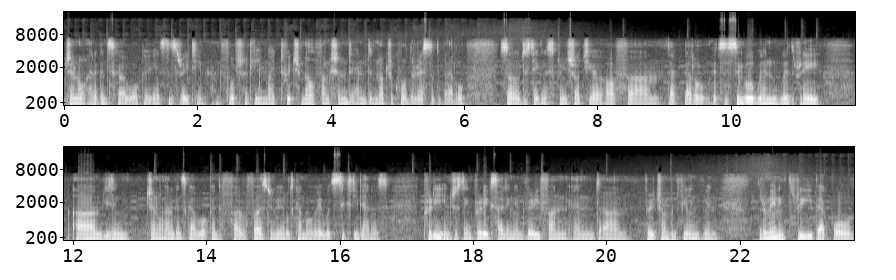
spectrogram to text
General Anakin Skywalker against this Rey team. Unfortunately, my Twitch malfunctioned and did not record the rest of the battle, so just taking a screenshot here of um, that battle. It's a single win with Rey um, using General Anakin Skywalker into 501st and we were able to come away with 60 banners. Pretty interesting, pretty exciting and very fun and um, very triumphant feeling win. The remaining three backwall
